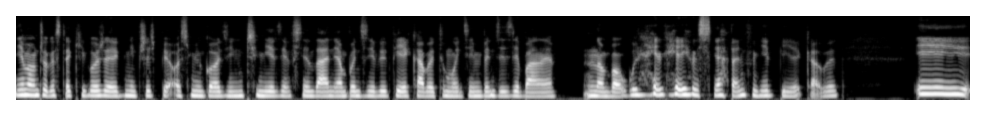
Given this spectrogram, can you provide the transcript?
Nie mam czegoś takiego, że jak nie prześpię 8 godzin, czy nie zjem śniadania, bądź nie wypiję kawy, to mój dzień będzie zjebany. No bo ogólnie nie jem śniadań, nie piję kawy. I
